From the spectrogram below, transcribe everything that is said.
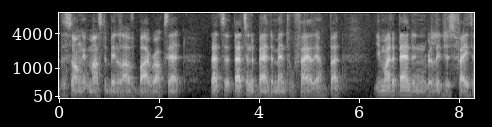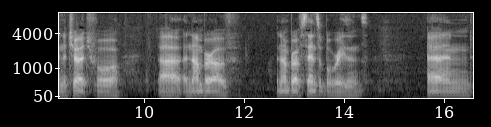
the song It Must Have Been Loved by Roxette. That's, a, that's an abandonmental failure, but you might abandon religious faith in the church for uh, a number of a number of sensible reasons, and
